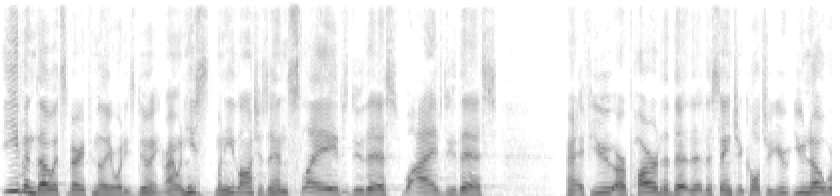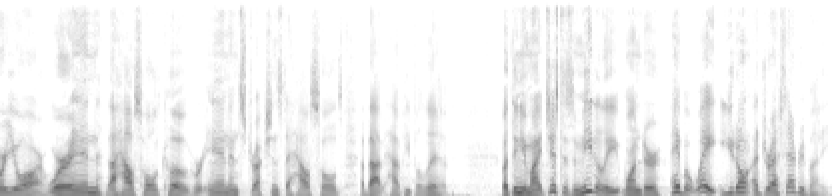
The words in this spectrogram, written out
even though it's very familiar what he's doing, right? When, he's, when he launches in, slaves do this, wives do this. Right? If you are part of the, the, this ancient culture, you, you know where you are. We're in the household code, we're in instructions to households about how people live. But then you might just as immediately wonder hey, but wait, you don't address everybody.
